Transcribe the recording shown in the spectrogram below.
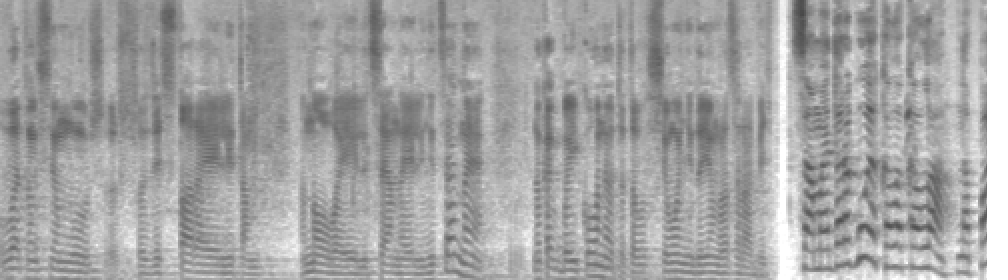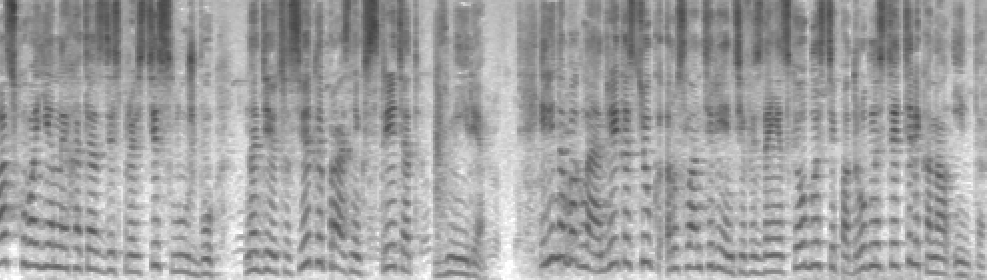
в этом всем, что, что здесь старое или там новое, или ценное, или не ценное. Но как бы иконы от этого всего не даем разграбить. Самое дорогое – колокола. На Пасху военные хотят здесь провести службу. Надеются, светлый праздник встретят в мире. Ирина Баглай, Андрей Костюк, Руслан Терентьев из Донецкой области. Подробности телеканал «Интер».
